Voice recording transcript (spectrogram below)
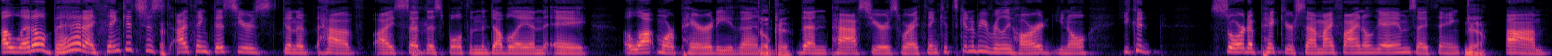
a little bit. I think it's just I think this year's gonna have I said this both in the double A and the A, a lot more parity than Okay. than past years where I think it's gonna be really hard. You know, you could sort of pick your semifinal games. I think Yeah, um,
